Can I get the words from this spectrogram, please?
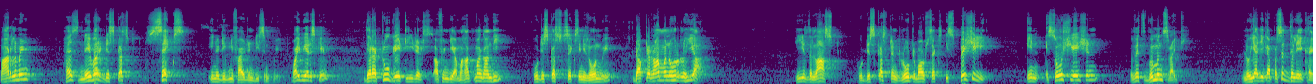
Parliament has never discussed sex in a dignified and decent way. Why we are scared? There are two great leaders of India, Mahatma Gandhi, who discussed sex in his own way, Dr. Ram Manohar Lohia. He is the last who discussed and wrote about sex, especially in association with women's rights. Lohia ji का प्रसिद्ध लेख है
